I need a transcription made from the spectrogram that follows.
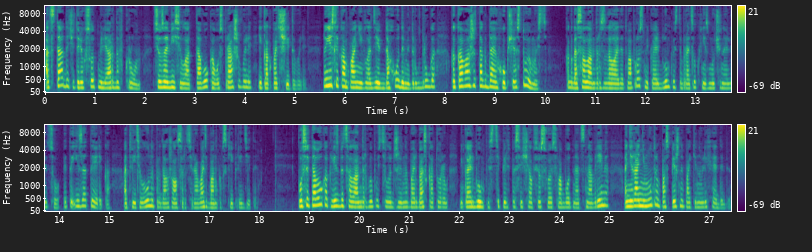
от 100 до 400 миллиардов крон. Все зависело от того, кого спрашивали и как подсчитывали. Но если компании владеют доходами друг друга, какова же тогда их общая стоимость? Когда Саландер задала этот вопрос, Микаэль Блумквист обратил к неизмученное лицо. «Это эзотерика», — ответил он и продолжал сортировать банковские кредиты. После того, как Лизбет Саландер выпустила Джина, борьба с которым Микаэль Блумквист теперь посвящал все свое свободное от сна время, они ранним утром поспешно покинули Хедебю.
